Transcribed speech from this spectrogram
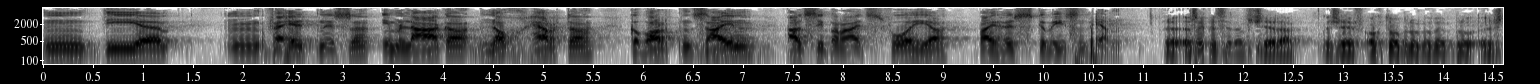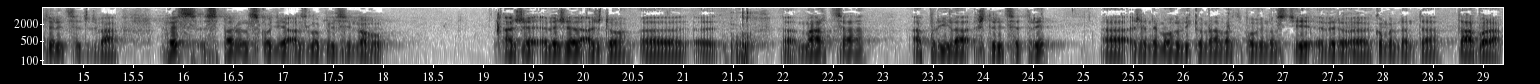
mh, die äh, mh, Verhältnisse im Lager noch härter geworden seien, als sie bereits vorher bei Höss gewesen wären. Eh, Řekl jsem nám včera, že v oktobru, novembru eh, 42 Höss spadl z koně a zlomil si nohu. A že ležel až do eh, eh, marca, apríla 43 a že nemohl vykonávat povinnosti komandanta tábora.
